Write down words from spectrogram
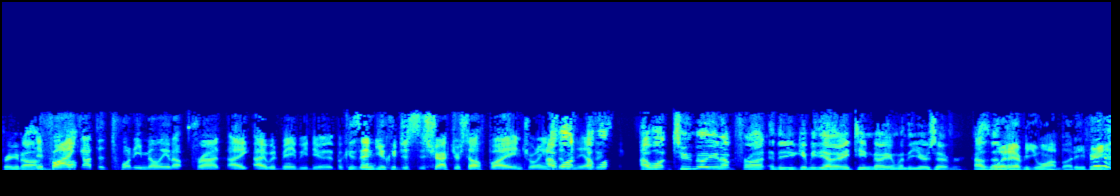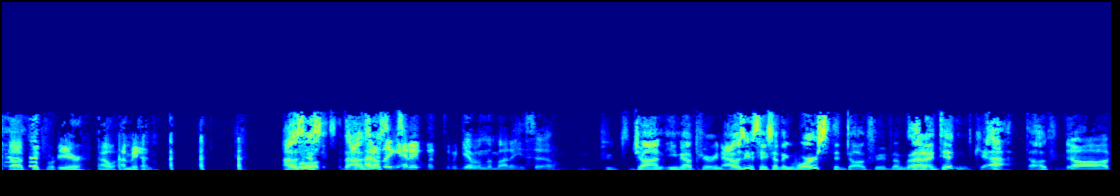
Bring it on. If I got the twenty million up front, I, I would maybe do it because then you could just distract yourself by enjoying I some want, of the I other want, things. I want two million up front, and then you give me the other eighteen million when the year's over. How's that? Whatever you want, buddy. If you're eating dog food for a year, I, I'm in. I was Well, gonna I, was I don't think say, anyone's gonna give him the money. So John email Purina. I was gonna say something worse than dog food, but I'm glad I didn't. Yeah, dog food. dog.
